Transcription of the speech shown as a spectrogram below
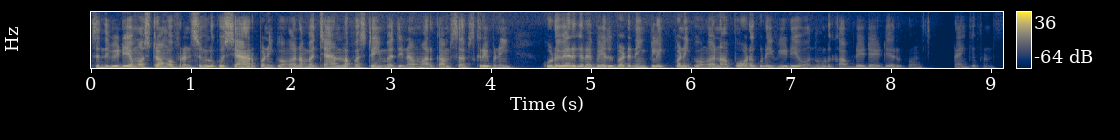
ஸோ இந்த வீடியோ மஸ்ட்டாக உங்கள் ஃப்ரெண்ட்ஸுங்களுக்கும் ஷேர் பண்ணிக்கோங்க. நம்ம சேனலில் ஃபஸ்ட் டைம் பார்த்தீங்கன்னா மறக்காமல் சப்ஸ்கிரைப் பண்ணி கூடவே இருக்கிற பெல் பட்டனையும் கிளிக் பண்ணிக்கோங்க. நான் போடக்கூடிய வீடியோ வந்து உங்களுக்கு அப்டேட் ஆகிட்டே இருக்கும். தேங்க்யூ ஃப்ரெண்ட்ஸ்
